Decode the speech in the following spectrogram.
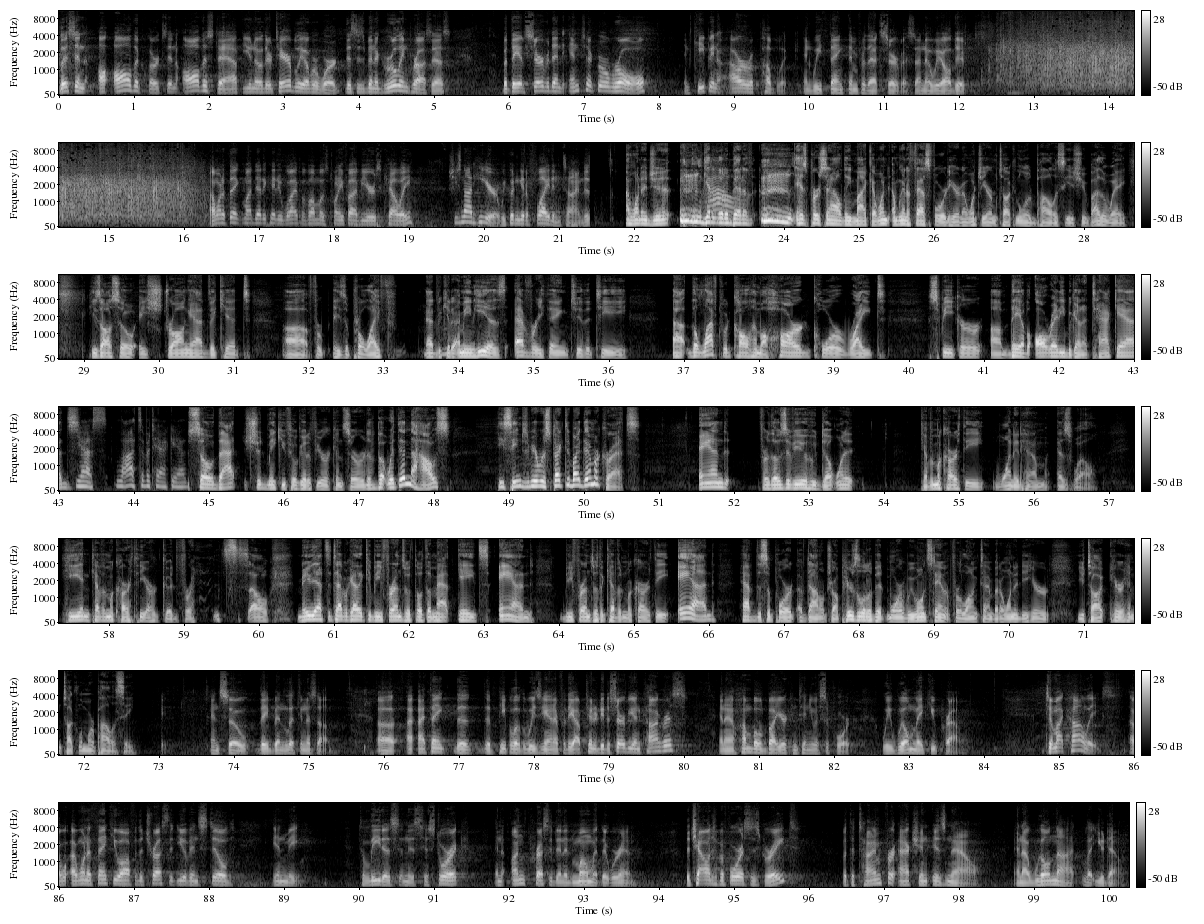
Listen, all, the clerks and all the staff, you know, they're terribly overworked. This has been a grueling process, but they have served an integral role in keeping our republic, and we thank them for that service. I know we all do. I want to thank my dedicated wife of almost 25 years, Kelly. She's not here. We couldn't get a flight in time. This I wanted you to get a little bit of his personality, Mike. I want, I'm going to fast forward here, and I want you to hear him talking a little policy issue. By the way, he's also a strong advocate uh, for. He's a pro-life advocate. I mean, he is everything to the T. Uh, the left would call him a hardcore right speaker. Um, they have already begun attack ads. Yes, lots of attack ads. So that should make you feel good if you're a conservative. But within the House, he seems to be respected by Democrats. And for those of you who don't want it, Kevin McCarthy wanted him as well. He and Kevin McCarthy are good friends. So maybe that's the type of guy that can be friends with both a Matt Gaetz and be friends with a Kevin McCarthy and have the support of Donald Trump. Here's a little bit more. We won't stand it for a long time, but I wanted to hear you talk, hear him talk a little more policy. and so they've been lifting us up. Uh, I, I thank the, the people of Louisiana for the opportunity to serve you in Congress, and I'm humbled by your continuous support. We will make you proud. To my colleagues, I, I want to thank you all for the trust that you have instilled in me to lead us in this historic and unprecedented moment that we're in. The challenge before us is great, but the time for action is now, and I will not let you down.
